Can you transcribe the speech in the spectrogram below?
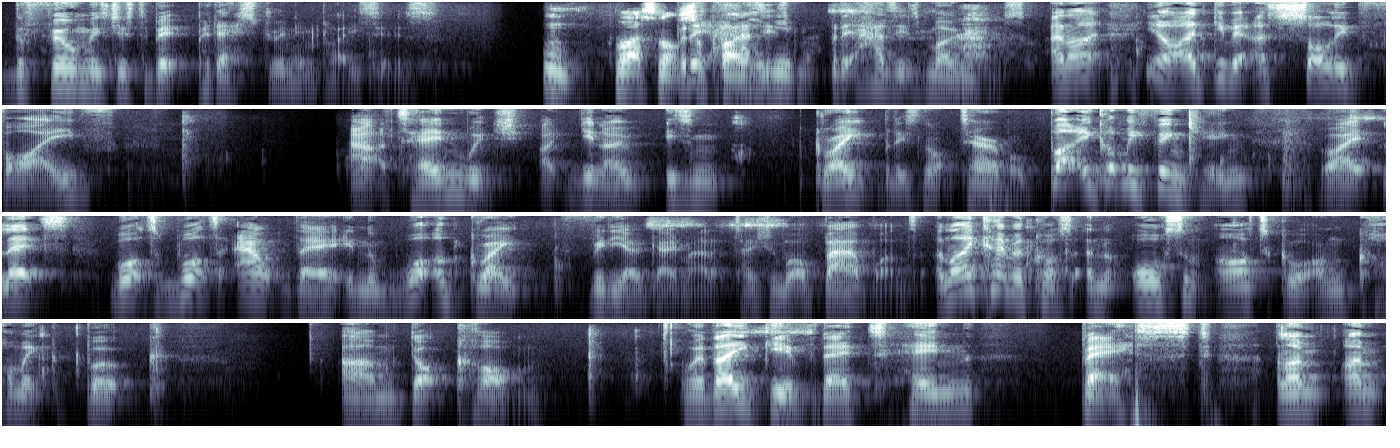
The film is just a bit pedestrian in places, Well, that's not but it surprising its, but it has its moments. And I, you know, I'd give it a solid five out of ten, which uh, you know isn't great, but it's not terrible. But it got me thinking. Right, let's what's what's out there in the what a great video game adaptation, what are bad ones, and I came across an awesome article on comicbook um, dot com where they give their 10 best and I'm I'm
